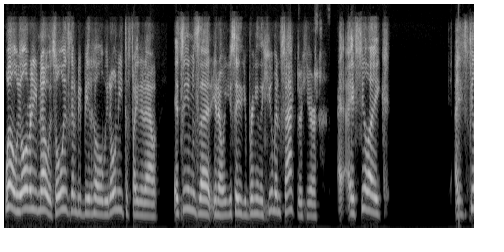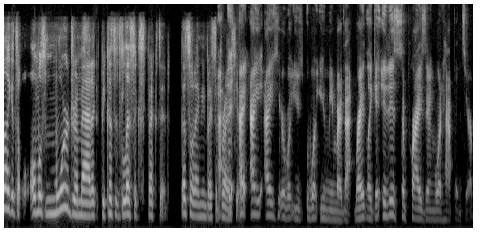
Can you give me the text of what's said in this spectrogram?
well, we already know it's always going to be Beit Hill. We don't need to fight it out. It seems that, you know, you say you're bringing the human factor here. I, I feel like I feel like it's almost more dramatic because it's less expected. That's what I mean by surprise. I, I, I, I, hear what you what you mean by that, right? Like it, it is surprising what happens here.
